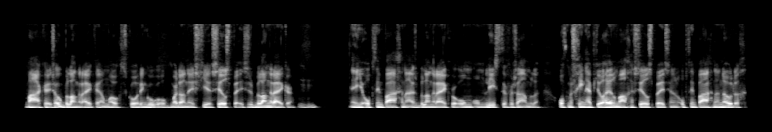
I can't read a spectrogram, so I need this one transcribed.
maken, is ook belangrijk hè, om hoog te scoren in Google. Maar dan is je sales page is belangrijker. Mhm. En je opt-in pagina is belangrijker om, om leads te verzamelen. Of misschien heb je al helemaal geen sales page en een opt-in pagina nodig.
